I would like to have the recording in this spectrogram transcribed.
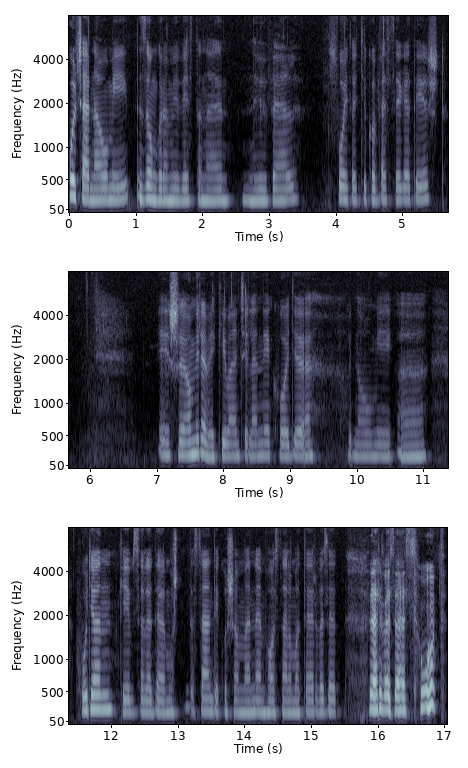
Kulcsár Naomi zongora művésztanárnővel folytatjuk a beszélgetést, és amire még kíváncsi lennék, hogy, hogy Naomi, hogyan képzeled el, most szándékosan már nem használom a tervezet, tervezel szót,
